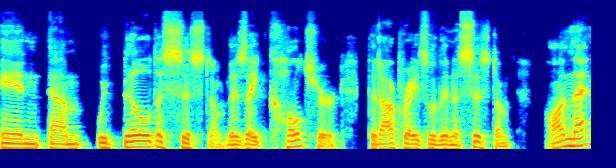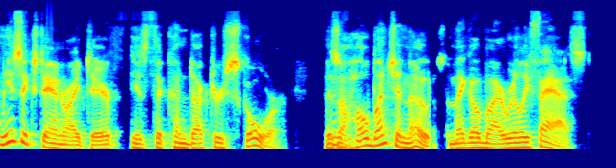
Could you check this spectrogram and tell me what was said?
And um, we build a system. There's a culture that operates within a system. On that music stand right there is the conductor's score. There's mm-hmm. a whole bunch of notes and they go by really fast.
